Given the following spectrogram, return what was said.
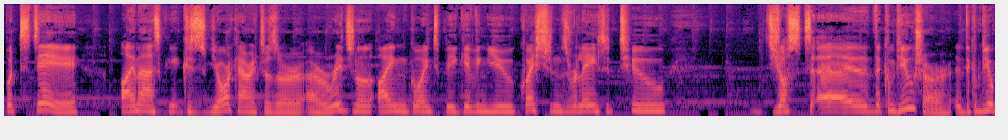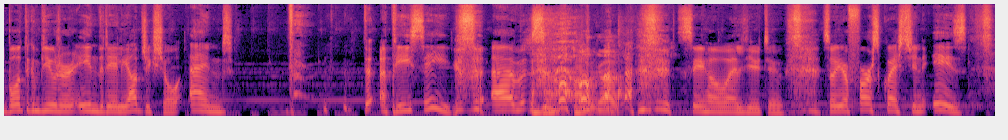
But today, I'm asking because your characters are, are original. I'm going to be giving you questions related to just uh, the computer, the computer, both the computer in the Daily Object Show and a PC. Um, so oh god see how well you do. So your first question is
